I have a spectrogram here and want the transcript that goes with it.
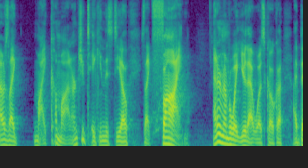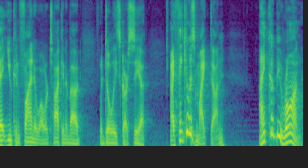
I was like, Mike, come on, aren't you taking this deal? He's like, fine. I don't remember what year that was, Coca. I bet you can find it while we're talking about Adolis Garcia. I think it was Mike Dunn. I could be wrong.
